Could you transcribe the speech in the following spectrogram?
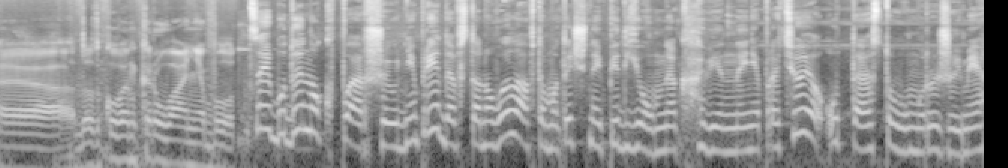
е, додаткове керування було. Цей будинок перший у Дніпрі, де встановили автоматичний підйомник. Він нині працює у тестовому режимі.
